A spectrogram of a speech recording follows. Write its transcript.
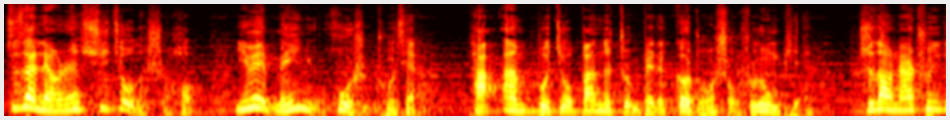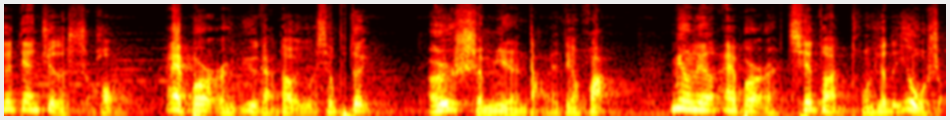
就在两人叙旧的时候，一位美女护士出现，她按部就班地准备着各种手术用品，直到拿出一个电锯的时候，艾博尔预感到有些不对，而神秘人打来电话，命令艾博尔切断同学的右手。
